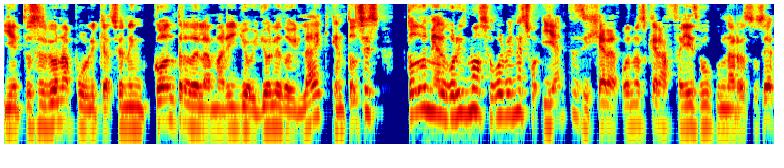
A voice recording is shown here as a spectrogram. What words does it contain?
y entonces veo una publicación en contra del amarillo y yo le doy like, entonces todo mi algoritmo se vuelve en eso. Y antes dijeras, bueno, es que era Facebook, una red social.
